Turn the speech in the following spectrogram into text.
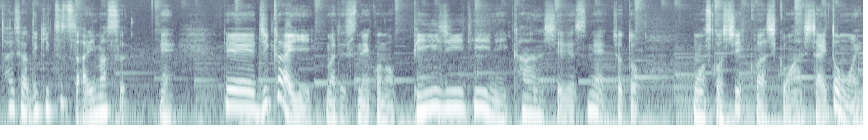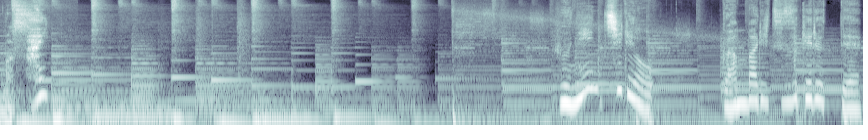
体制ができつつあります。ね、で次回はですねこの PGD に関してですねちょっともう少し詳しくお話ししたいと思います。はい不妊治療頑張り続けるって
